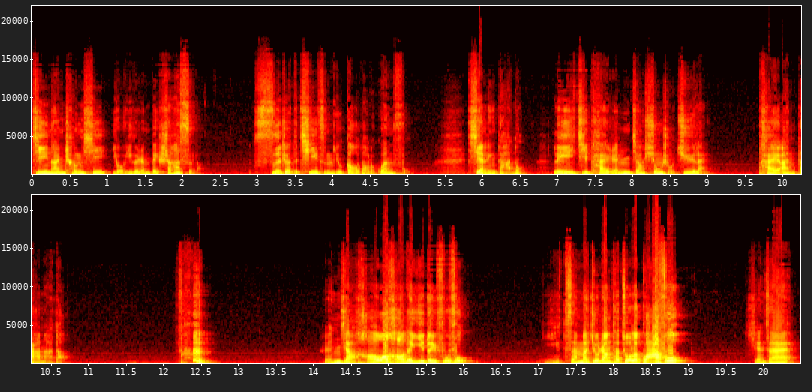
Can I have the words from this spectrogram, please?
济南城西有一个人被杀死了，死者的妻子呢就告到了官府，县令大怒，立即派人将凶手拘来，拍案大骂道。哼，人家好好的一对夫妇，你怎么就让他做了寡妇？现在，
